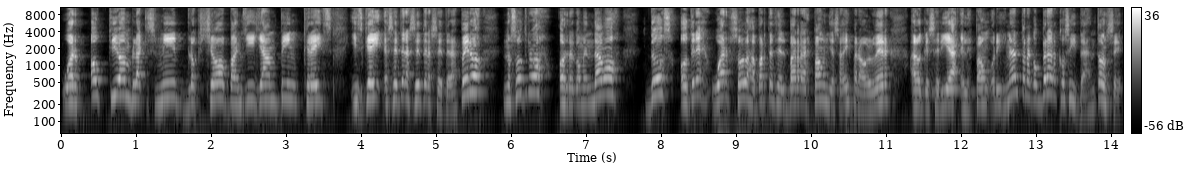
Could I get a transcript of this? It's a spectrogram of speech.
Warp Auction, Blacksmith, Blockshop, Bungee Jumping, Crates, Isgate, etcétera, etcétera, etcétera. Pero nosotros os recomendamos dos o tres warps solos aparte del barra spawn, ya sabéis, para volver a lo que sería el spawn original para comprar cositas. Entonces,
